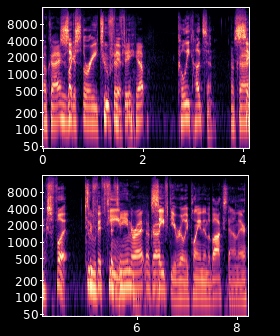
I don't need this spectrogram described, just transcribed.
okay, he's like a 6'3", 250. 250. Yep. Khaleke Hudson, Okay. six foot, two fifteen. 215, right, okay. Safety really playing in the box down there.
